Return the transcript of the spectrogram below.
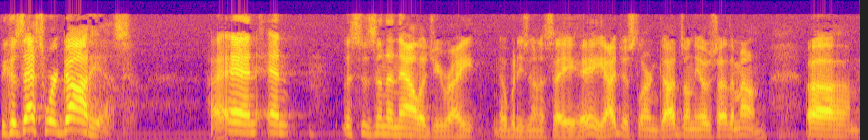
Because that's where God is. And and this is an analogy, right? Nobody's going to say, "Hey, I just learned God's on the other side of the mountain." Um,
